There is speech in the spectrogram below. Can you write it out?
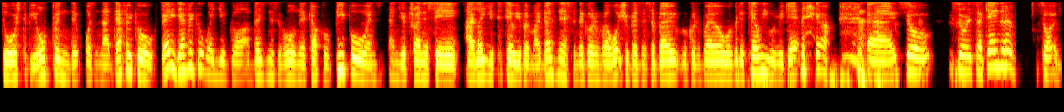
doors to be opened, it wasn't that difficult. Very difficult when you've got a business of only a couple of people and, and you're trying to say, I'd like you to tell you about my business. And they're going, Well, what's your business about? We're going, Well, we're going to tell you when we get there. uh, so so it's a kind of sort of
